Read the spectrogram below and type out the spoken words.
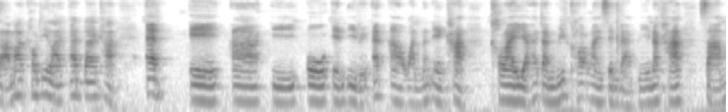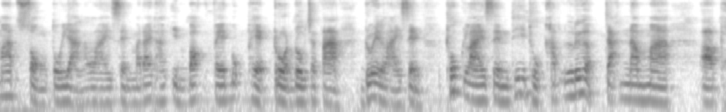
สามารถเข้าที่ไลน์แอดได้ค่ะ a r n e หรือ r 1 นั่นเองค่ะ ใครอยากให้อาจารย์วิเคราะห์ลายเซ็นแบบนี้นะคะ สามารถส่งตัวอย่างลายเซ็นมาได้ทางอินบ็อกซ์เฟซบุ๊กเพจตรวจดวงชะตาด้วยลายเซ็นทุกลายเซ็นที่ถูกคัดเลือกจะนำมาอ่าโพ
